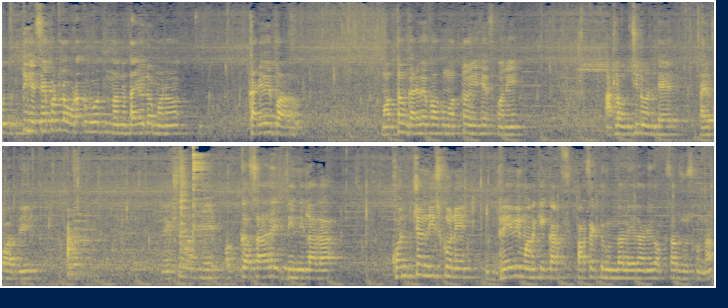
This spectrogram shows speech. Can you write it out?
కొద్దిగా సేపట్లో ఉడకబోతుంది అన్న టైంలో మనం కరివేపాకు మొత్తం కరివేపాకు మొత్తం వేసేసుకొని అట్లా ఉంచినాం అంటే సరిపోద్ది. నెక్స్ట్ మనకి ఒక్కసారి దీన్ని ఇలాగా కొంచెం తీసుకొని గ్రేవీ మనకి కర్ పర్ఫెక్ట్గా ఉందా లేదా అనేది ఒకసారి చూసుకుందాం.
